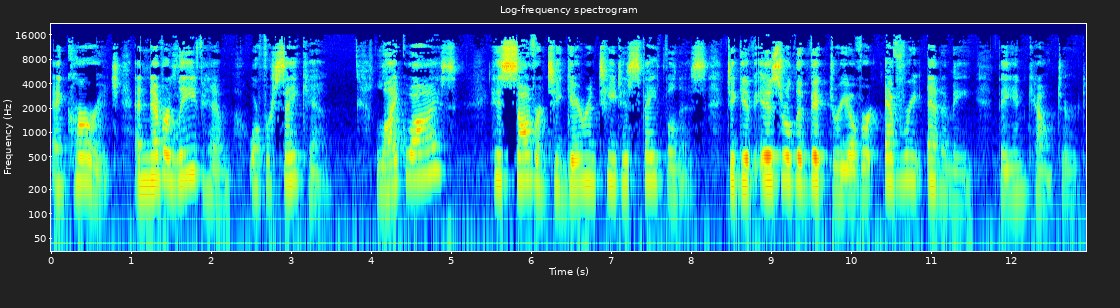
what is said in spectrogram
and courage, and never leave him or forsake him. Likewise, his sovereignty guaranteed his faithfulness to give Israel the victory over every enemy they encountered.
